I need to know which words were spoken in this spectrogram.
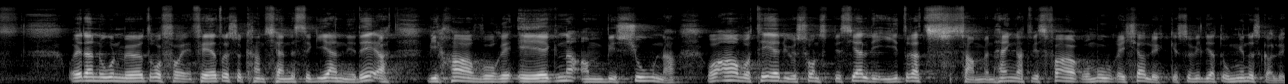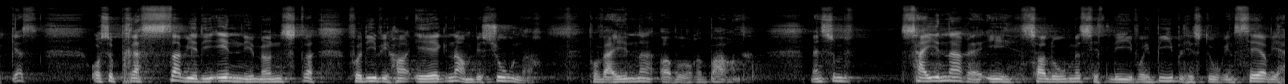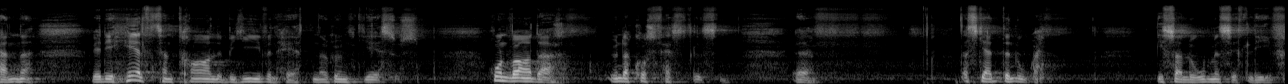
Og Er det noen mødre og fedre som kan kjenne seg igjen i det, at vi har våre egne ambisjoner? Og Av og til er det jo sånn spesielt i idrettssammenheng at hvis far og mor ikke har lykkes, så vil de at ungene skal lykkes. Og så presser vi de inn i mønstre fordi vi har egne ambisjoner på vegne av våre barn. Men som seinere i Salome sitt liv og i bibelhistorien ser vi henne ved de helt sentrale begivenhetene rundt Jesus. Hun var der under korsfestelsen. Eh, det skjedde noe i Salome sitt liv.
